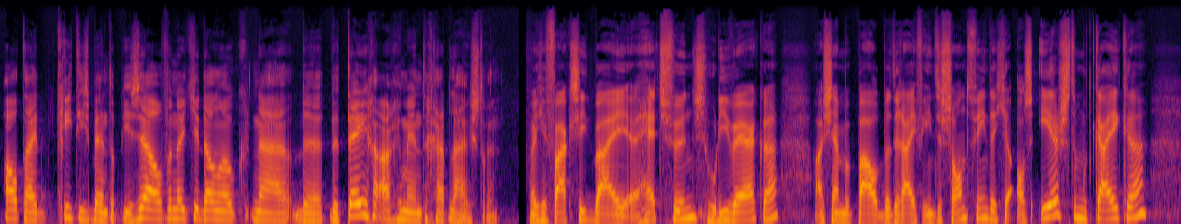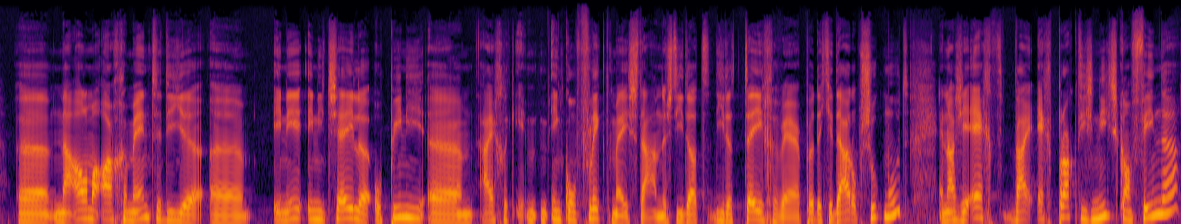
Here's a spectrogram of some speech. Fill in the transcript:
altijd kritisch bent op jezelf. En dat je dan ook naar de, de tegenargumenten gaat luisteren. Wat je vaak ziet bij hedge funds, hoe die werken. Als je een bepaald bedrijf interessant vindt, dat je als eerste moet kijken eh, naar allemaal argumenten die je eh, in initiële opinie eh, eigenlijk in, in conflict mee staan. Dus die dat, die dat tegenwerpen. Dat je daar op zoek moet. En als je echt bij echt praktisch niets kan vinden.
